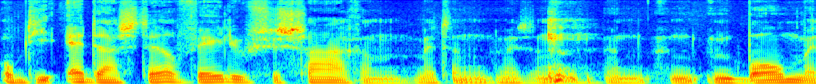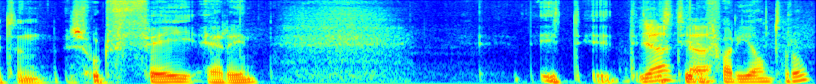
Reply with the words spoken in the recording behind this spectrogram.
op die Edda-stijl, Veluwse zagen... met, een, met een, een, een, een, boom met een, soort vee erin. Is, is dit een variant erop?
